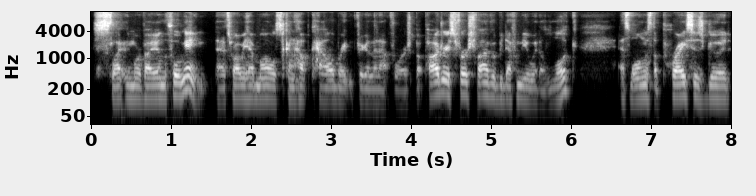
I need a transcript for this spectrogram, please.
slightly more value on the full game. That's why we have models to kind of help calibrate and figure that out for us. But Padres first five would be definitely a way to look as long as the price is good.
